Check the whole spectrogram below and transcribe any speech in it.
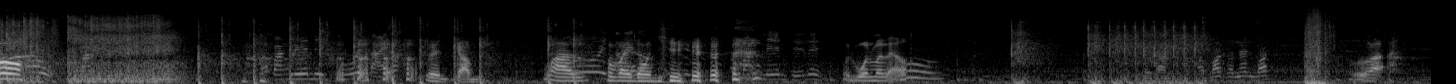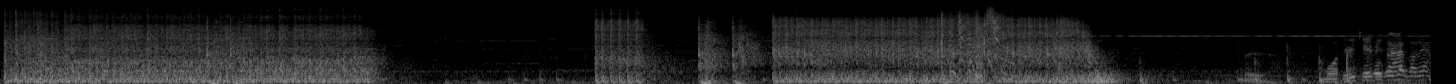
อาฟังเลนอีกโอ้ยตายแล้วเวรกรรมว่าทำไมโดนยิงฟังเลนเฉยเลยมันวนมาแล้วไม่ทันเอาบอสตัวนั้นบอสว้าเออหมด อยู่เฉยไปๆพี่ตาตาตอนเนี้ย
